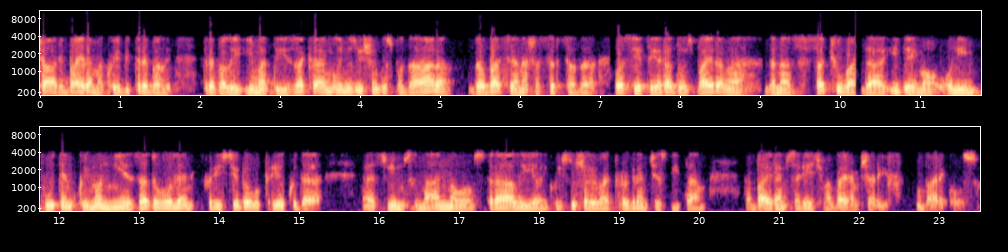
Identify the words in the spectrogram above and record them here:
čari bajrama koje bi trebali trebali imati za kraj. Molim uzvišnog gospodara da obasija naša srca, da osjete radost Bajrama, da nas sačuva, da idemo onim putem kojim on nije zadovoljan. Koristio bi ovu priliku da svim muslimanima u Australiji jeli, koji slušaju ovaj program čestitam Bajram sa riječima Bajram Šarif u Barekosu.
